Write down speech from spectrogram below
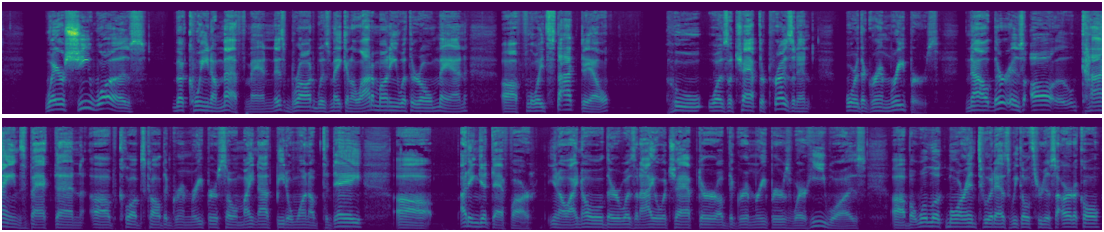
where she was the queen of meth, man. This broad was making a lot of money with her old man, uh, Floyd Stockdale, who was a chapter president for the Grim Reapers. Now, there is all kinds back then of clubs called the Grim Reapers, so it might not be the one of today. Uh, I didn't get that far. You know, I know there was an Iowa chapter of the Grim Reapers where he was, uh, but we'll look more into it as we go through this article.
